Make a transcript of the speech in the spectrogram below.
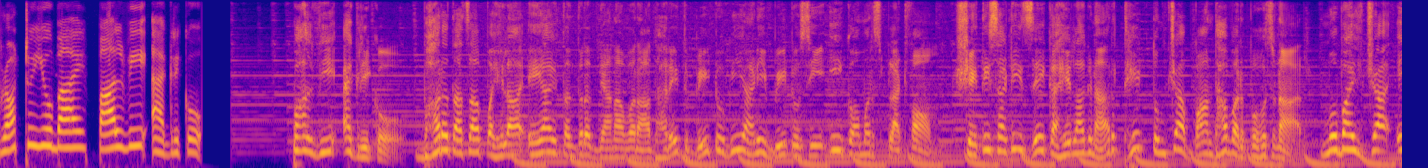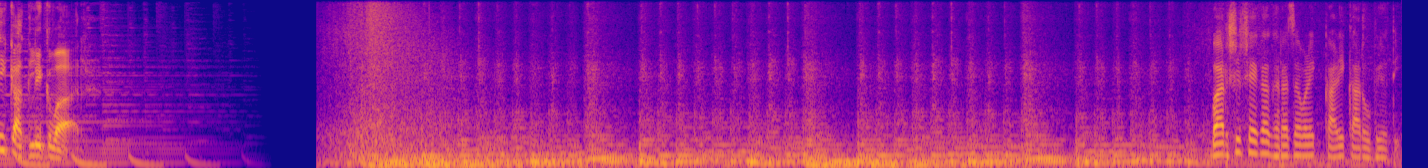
brought to you by Palvi Agrico. पालवी अॅग्रिको भारताचा पहिला ए आय तंत्रज्ञानावर आधारित बी टू बी आणि B two C E commerce platform शेतीसाठी जे काही लागणार थेट तुमच्या बांधावर पोहोचणार. मोबाईलच्या एका क्लिकवर बार्शीच्या एका घराजवळ एक काळी कार उभी होती.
